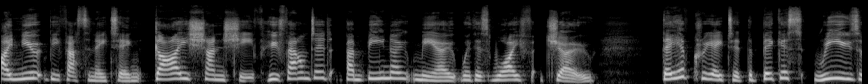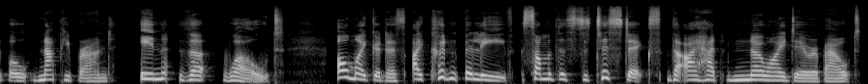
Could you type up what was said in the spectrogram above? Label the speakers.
Speaker 1: I knew it'd be fascinating. Guy Schanschieff, who founded Bambino Mio with his wife Jo, they have created the biggest reusable nappy brand in the world. Oh my goodness, I couldn't believe some of the statistics that I had no idea about.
